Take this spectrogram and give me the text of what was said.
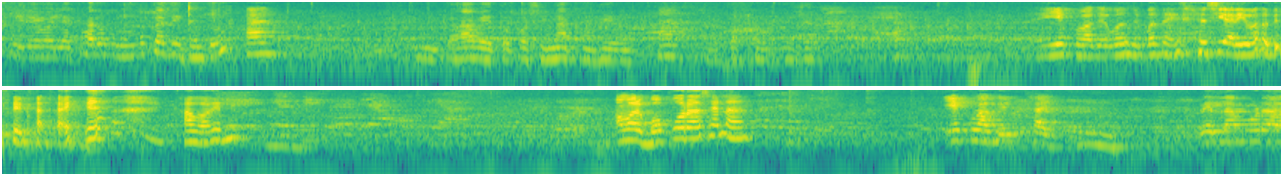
ફીરે ઓલે ખારું મૂકી દીધું તું. હા. તો આવે તો પછી નાખા જાય એક વાગે બધા શિયાળી વાગે ભેગા થાય. ખાવા કે નહીં? અમારે બપોરા છે ને એક વાગે થાય. વહેલા મોડા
